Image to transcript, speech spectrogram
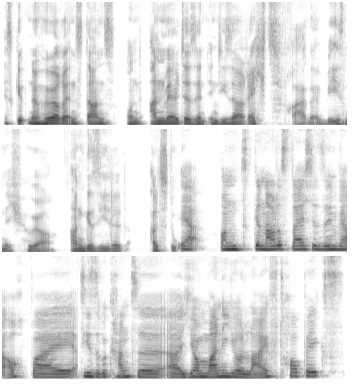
es gibt eine höhere Instanz und Anwälte sind in dieser Rechtsfrage wesentlich höher angesiedelt als du. Ja, und genau das gleiche sehen wir auch bei diese bekannte uh, Your Money, Your Life Topics.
